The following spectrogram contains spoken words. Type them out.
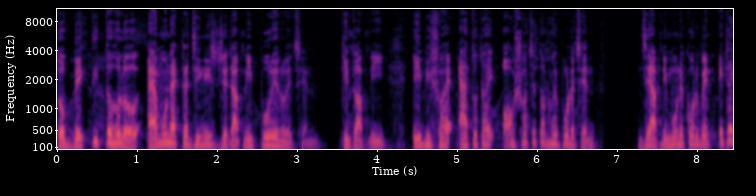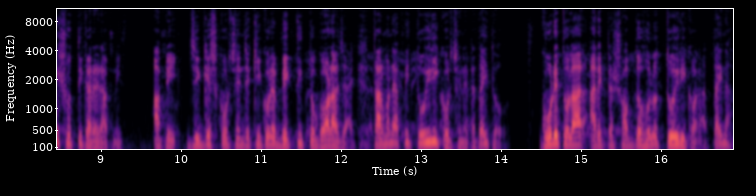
তো ব্যক্তিত্ব হলো এমন একটা জিনিস যেটা আপনি পড়ে রয়েছেন। কিন্তু আপনি এই বিষয়ে এতটাই অসচেতন হয়ে পড়েছেন যে আপনি মনে করবেন এটাই সত্যিকারের আপনি। আপনি জিজ্ঞেস করছেন যে কি করে ব্যক্তিত্ব গড়া যায়, তার মানে আপনি তৈরি করছেন এটা, তাই তো? গড়ে তোলার আরেকটা শব্দ হলো তৈরি করা, তাই না?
